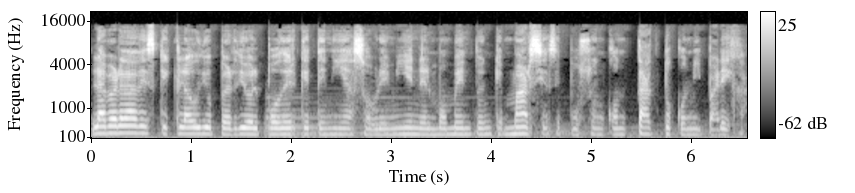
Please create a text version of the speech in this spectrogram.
La verdad es que Claudio perdió el poder que tenía sobre mí en el momento en que Marcia se puso en contacto con mi pareja,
